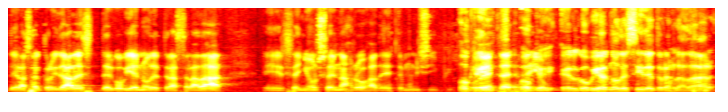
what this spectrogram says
de las autoridades del gobierno de trasladar el señor Cernas Roja de este municipio. Ok, este el gobierno decide trasladar,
